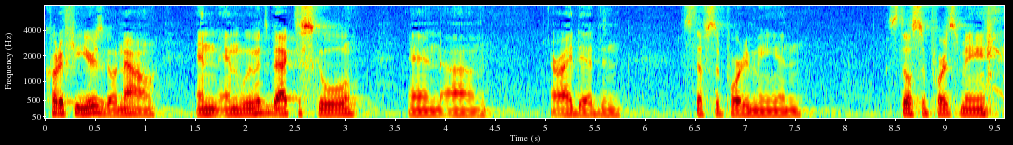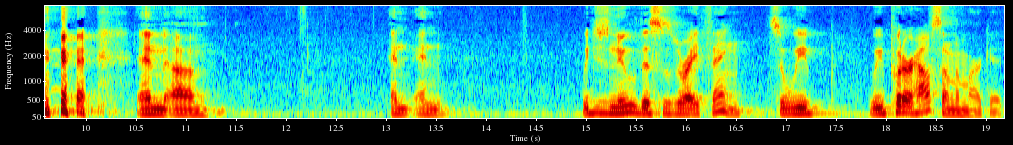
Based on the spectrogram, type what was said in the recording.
quite a few years ago now, and, and we went back to school, and um, or I did, and Steph supported me and still supports me, and um, and and we just knew this was the right thing, so we we put our house on the market,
